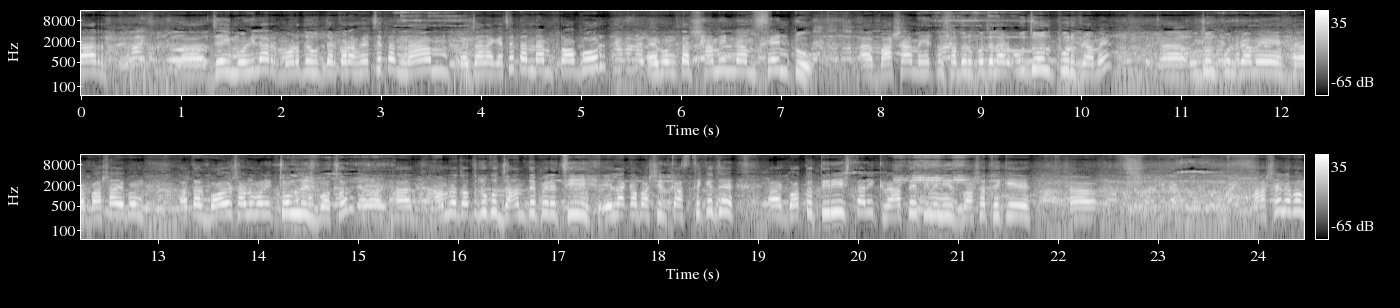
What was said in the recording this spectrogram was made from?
তার যেই মহিলার মরদেহ উদ্ধার করা হয়েছে, তার নাম জানা গেছে। তার নাম টগর এবং তার স্বামীর নাম সেন্টু। বাসা মেহেরপুর সদর উপজেলার উজলপুর গ্রামে উজলপুর গ্রামে বাসা এবং তার বয়স আনুমানিক চল্লিশ বছর। আমরা যতটুকু জানতে পেরেছি এলাকাবাসীর কাছ থেকে যে গত তিরিশ তারিখ রাতে তিনি নিজ বাসা থেকে আসেন এবং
